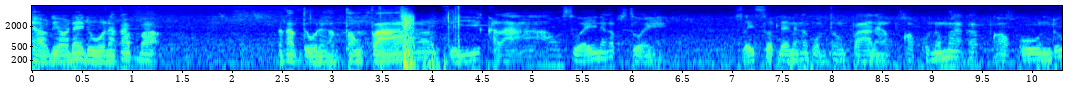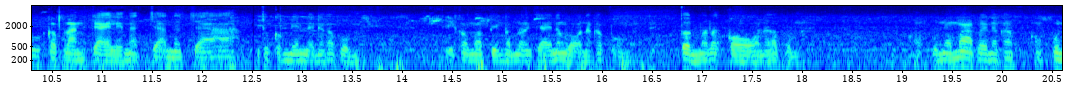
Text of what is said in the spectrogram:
ชาวเดียวได้ดูนะครับว่านะครับดูนะครับท้องฟ้าสีขาวสวยนะครับสวย สวยสดเลยนะครับ ผมทองฟ้านะครับ ขอบคุณมากๆครับ ขอบคุณทุกกำลังใจเลยนะจ๊ะนะจ๊ะทุกคอมเมนต์เลยนะครับ ผมที่เข้ามาเป็นกำลังใจน้องหล่อนะครับ ผมต้นมะละกอนะครับ ผม ขอบคุณมากๆเลยนะครับ ขอบคุณ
